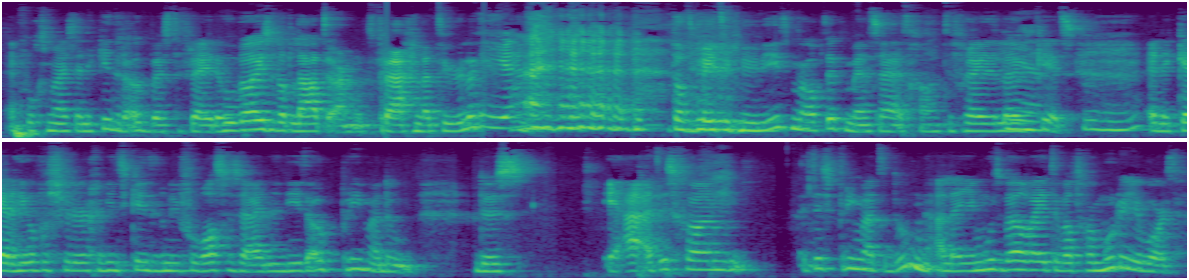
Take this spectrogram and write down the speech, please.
En volgens mij zijn de kinderen ook best tevreden. Hoewel je ze dat later aan moet vragen natuurlijk. Ja. Dat weet ik nu niet. Maar op dit moment zijn het gewoon tevreden, leuke Ja. kids. Mhm. En ik ken heel veel chirurgen wiens kinderen nu volwassen zijn en die het ook prima doen. Dus ja, het is gewoon, het is prima te doen. Alleen je moet wel weten wat voor moeder je wordt.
